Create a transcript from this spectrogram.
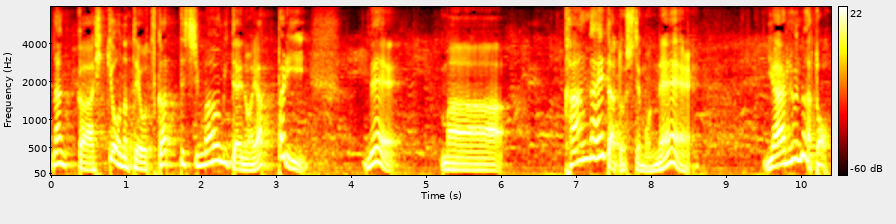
なんか卑怯な手を使ってしまうみたいのはやっぱり、ね、まあ、考えたとしてもね、やるなと。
